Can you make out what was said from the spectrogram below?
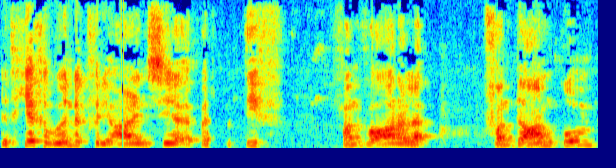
dit gee gewoonlik vir die ANC 'n perspektief van waar hulle vandaan kom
